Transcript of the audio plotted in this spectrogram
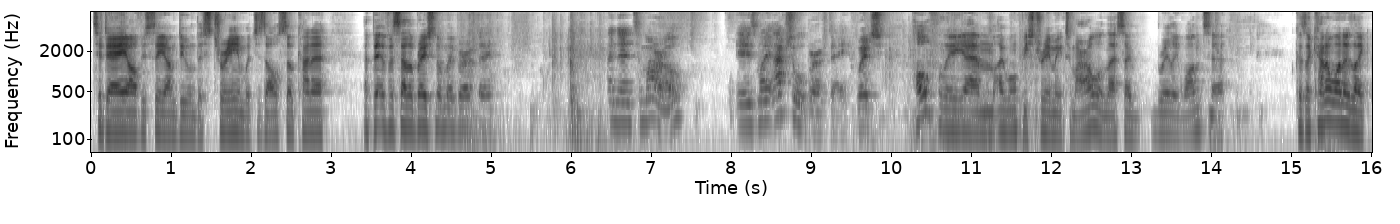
today, obviously, I'm doing the stream, which is also kind of a bit of a celebration of my birthday. And then tomorrow is my actual birthday, which hopefully um, I won't be streaming tomorrow unless I really want to. Because I kind of want to like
